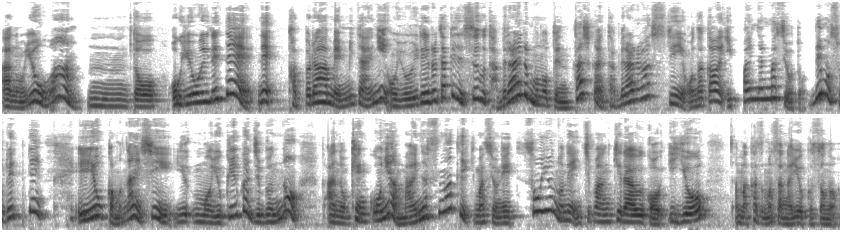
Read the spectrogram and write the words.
あの、要は、うんと、お湯を入れて、ね、カップラーメンみたいにお湯を入れるだけですぐ食べられるものって確かに食べられますし、お腹はいっぱいになりますよと。でもそれって栄養価もないし、もうゆくゆくは自分のあの健康にはマイナスになっていきますよね。そういうのね、一番嫌う、こう、異業。まあ、カズマさんがよくその、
